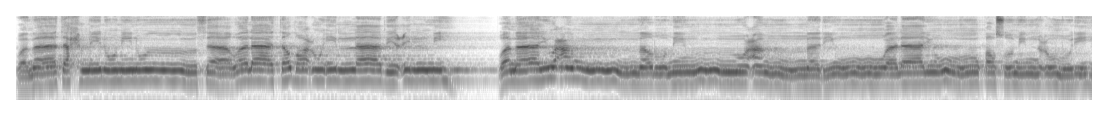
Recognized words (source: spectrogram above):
وما تحمل من انثى ولا تضع الا بعلمه وما يعمر من معمر ولا ينقص من عمره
